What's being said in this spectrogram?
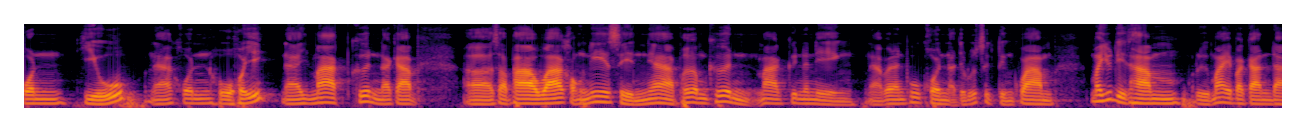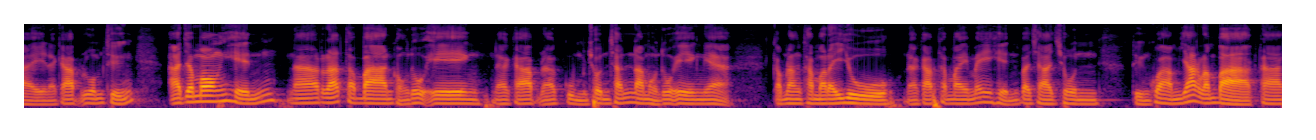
คนหิวนะคนโหยนะมากขึ้นนะครับอ่อสภาวะของหนี้สินเนี่ยเพิ่มขึ้นมากขึ้นนั่นเองนะเพราะฉะนั้นผู้คนอาจจะรู้สึกถึงความไม่ยุติธรรมหรือไม่ประการใดนะครับ รวมถึง อาจจะมองเห็นนะรัฐบาลของตัวเองนะครับนะกลุ่มชนชั้นนำของตัวเองเนี่ยกำลังทำอะไรอยู่นะครับทำไมไม่เห็นประชาชนถึงความยากลำบากทาง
